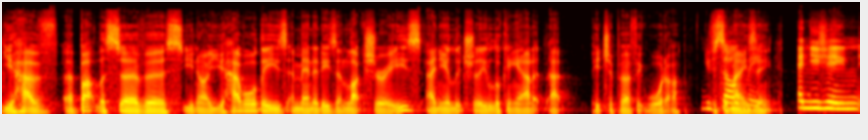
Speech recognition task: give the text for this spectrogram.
You have a butler service. You know, you have all these amenities and luxuries, and you're literally looking out at picture perfect water. You've it's sold amazing. me. And Eugene,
